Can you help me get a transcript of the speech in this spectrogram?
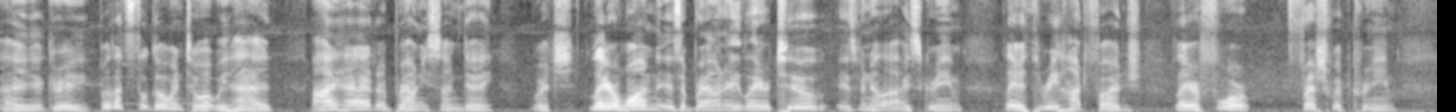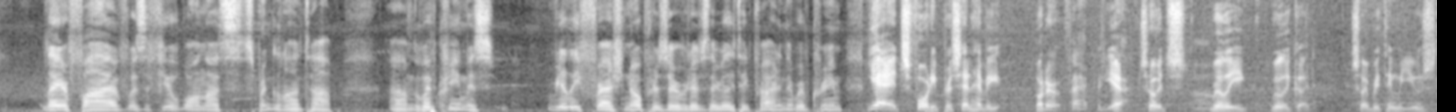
I agree. But let's still go into what we had. I had a brownie sundae, which layer one is a brownie, layer two is vanilla ice cream, layer three hot fudge, layer four fresh whipped cream, layer five was a few walnuts sprinkled on top. Um, the whipped cream is really fresh, no preservatives. They really take pride in their whipped cream. yeah, it's 40% heavy butter fat. Yeah, so it's really, really good. So everything we use,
